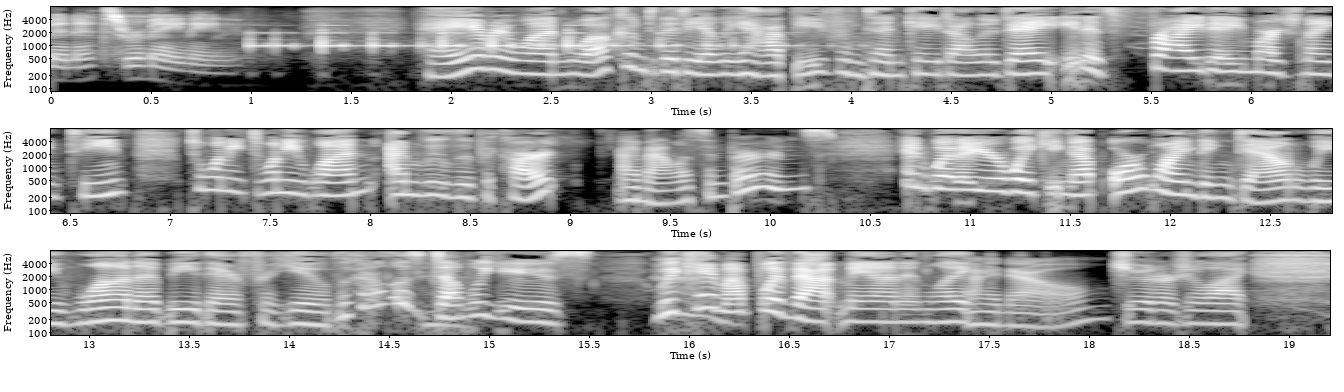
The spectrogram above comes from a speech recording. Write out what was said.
minutes remaining. Hey everyone, welcome to the Daily Happy from 10K Dollar Day. It is Friday, March 19th, 2021. I'm Lulu Picard. I'm Allison Burns. And whether you're waking up or winding down, we want to be there for you. Look at all those W's. We came up with that, man, in like I know. June or July.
